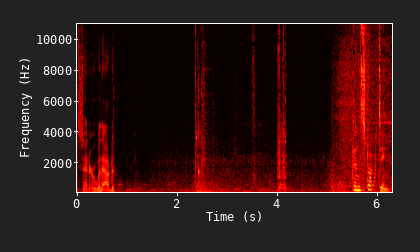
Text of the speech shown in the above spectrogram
comm center without... Constructing.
